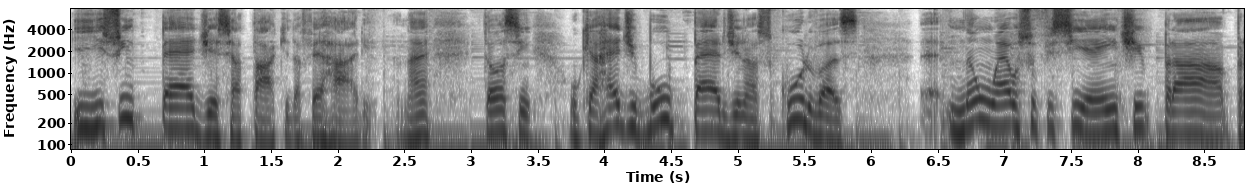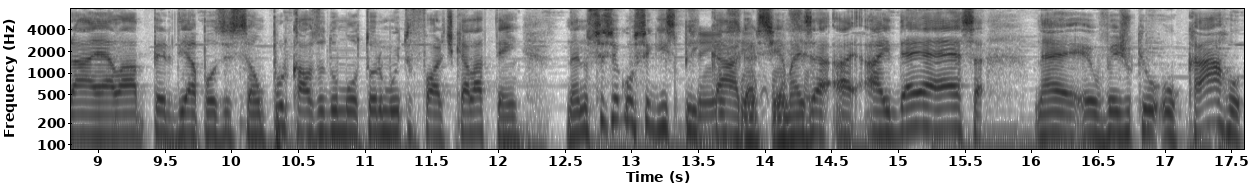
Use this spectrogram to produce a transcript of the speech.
e isso impede esse ataque da Ferrari, né? Então assim, o que a Red Bull perde nas curvas não é o suficiente para ela perder a posição por causa do motor muito forte que ela tem. Né? Não sei se eu consegui explicar, sim, sim, Garcia, sim, mas a, a ideia é essa. Né? Eu vejo que o, o carro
